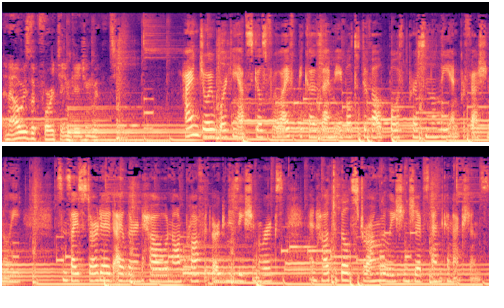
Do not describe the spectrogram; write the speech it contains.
and I always look forward to engaging with the team. I enjoy working at Skills for Life because I'm able to develop both personally and professionally. Since I started, I learned how a nonprofit organization works and how to build strong relationships and connections.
